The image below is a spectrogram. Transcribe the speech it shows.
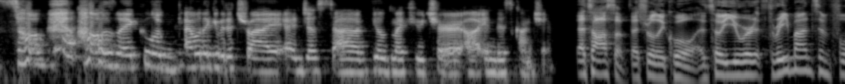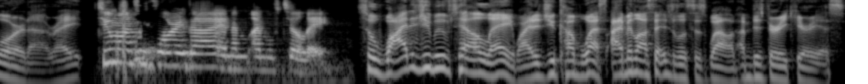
so i was like look i want to give it a try and just uh, build my future uh, in this country that's awesome. That's really cool. And so you were three months in Florida, right? Two months in Florida, and then I moved to LA. So why did you move to LA? Why did you come west? I'm in Los Angeles as well. I'm just very curious.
